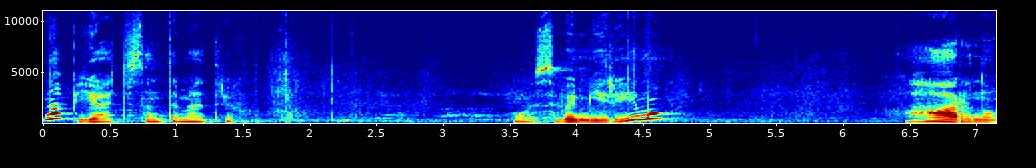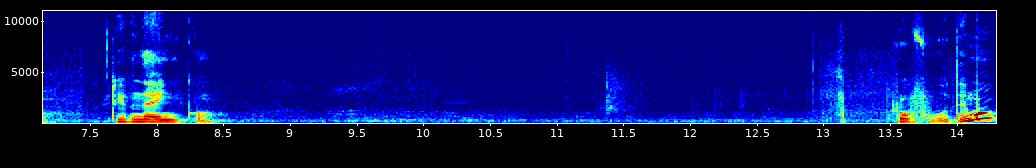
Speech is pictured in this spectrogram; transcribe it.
на 5 сантиметрів. Ось вимірюємо. Гарно, рівненько. Проводимо.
